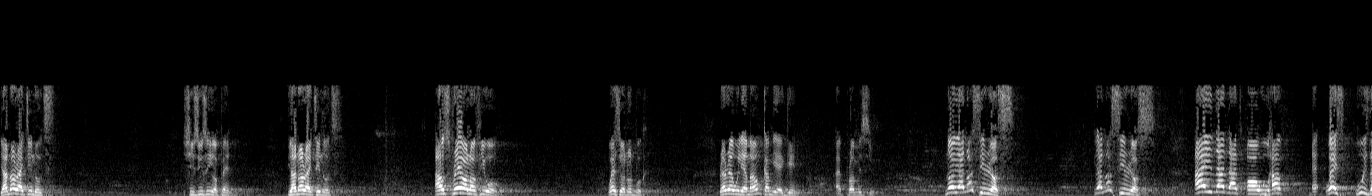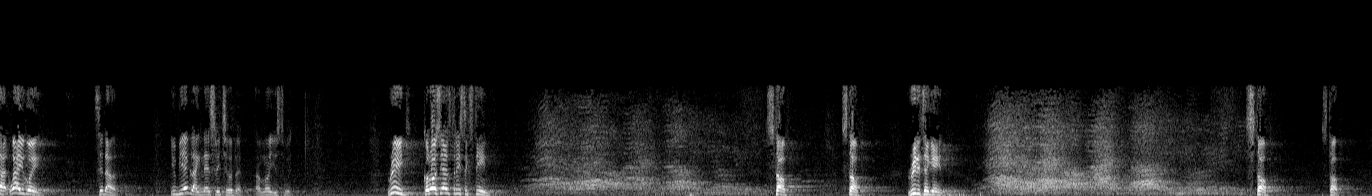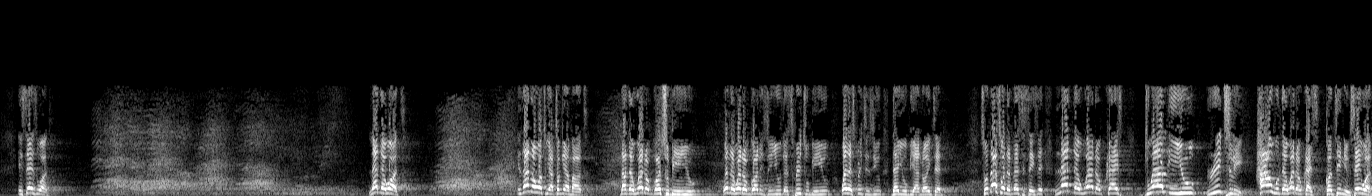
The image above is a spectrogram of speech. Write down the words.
You are not writing notes. She's using your pen. You are not writing notes. I'll spray all of you. Where's your notebook? Reverend William, I won't come here again. I promise you. No, you are not serious. You are not serious. Either that or we'll have. Uh, where is, who is that? Where are you going? Sit down. You behave like nursery children. I'm not used to it. Read Colossians 3:16. Stop. Stop. Read it again. Stop. Stop. It says what? Let the what? Is that not what we are talking about? That the word of God should be in you. When the word of God is in you, the spirit will be in you. When the spirit is in you, then you will be anointed. So that's what the verse is saying. Say, let the word of Christ dwell in you richly. How will the word of Christ continue? Say what?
